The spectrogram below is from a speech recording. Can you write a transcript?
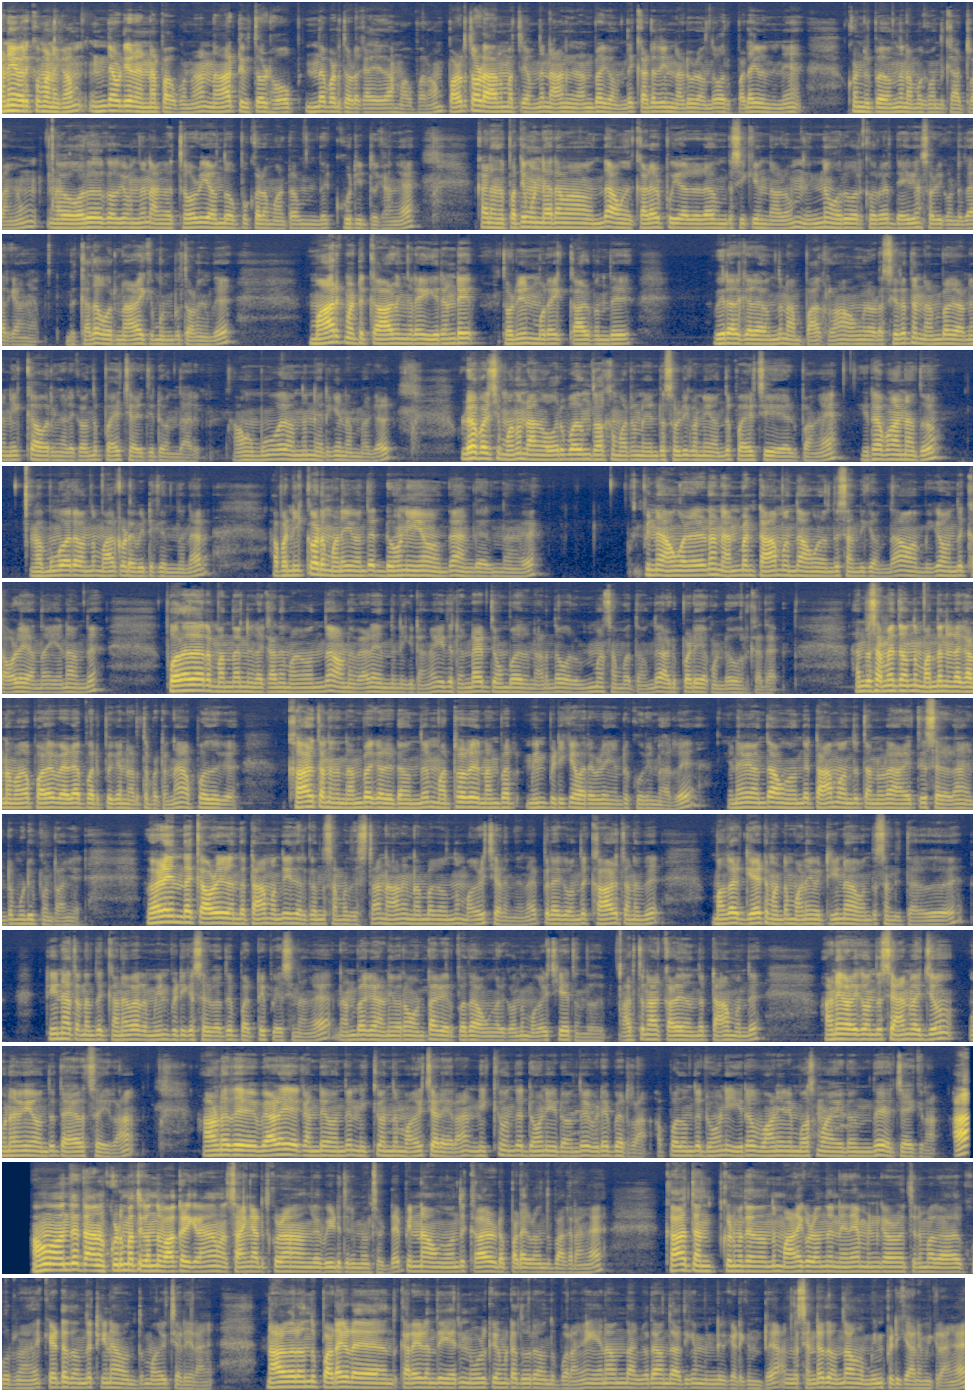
அனைவருக்கும் வணக்கம். இந்த வீடியோவில் என்ன பார்க்க போனால் நாட் வித்தவுட் ஹோப் இந்த படத்தோட கதையை தான் பார்க்க போகிறோம் படத்தோட ஆரம்பத்தில் வந்து நான்கு நண்பர்கள் வந்து கடலின் நடுவில் வந்து ஒரு படகுல நின்று கொண்டிருப்பதை வந்து நமக்கு வந்து காட்டுறாங்க. ஒருவருக்காக வந்து நாங்கள் தோழியை வந்து ஒப்புக்கொள்ள மாட்டோம் வந்து கூட்டிகிட்டு இருக்காங்க கடந்த பத்து மணி நேரமாக வந்து அவங்க கடல் புயலில் வந்து சிக்கியிருந்தாலும் இன்னும் ஒருவருக்கு ஒருவர் தைரியம் சொல்லி கொண்டு தான் இருக்காங்க. இந்த கதை ஒரு நாளைக்கு முன்பு தொடங்குது. மார்க் மற்றும் காலுங்கிற இரண்டு தொழில்முறை கால் வந்து வீரர்களை வந்து நாம் பார்க்குறோம் அவங்களோட சிறந்த நண்பர்களான நிக் அவர்களுக்கு வந்து பயிற்சி அளித்துட்டு வந்தார். அவங்க மூவர் வந்து நெருங்கிய நண்பர்கள். உடற்பயிற்சி மூலம் நாங்கள் ஒருபோதும் தோக்க மாட்டோம் என்று சொல்லிக்கொண்டே வந்து பயிற்சி எடுப்பாங்க. இரவானதும் மூவரை வந்து மார்க்கோட வீட்டுக்கு இருந்தனர். அப்போ நிக்கோட மனைவி வந்து டோனியும் வந்து அங்கே இருந்தாங்க. பின்ன அவங்களோட நண்பன் டாம் வந்து அவங்கள வந்து சந்திக்க வந்தான் அவன் மிக வந்து கவலையாக இருந்தான். ஏன்னா வந்து பொருளாதார மந்தநிலை காரணமாக வந்து அவனை வேலையை இருந்து நிற்கிட்டாங்க இது ரெண்டாயிரத்தி ஒம்பதில் நடந்த ஒரு உண்மை சம்பவத்தை வந்து அடிப்படையாக கொண்ட ஒரு கதை. அந்த சமயத்தை வந்து மந்த நிலை காரணமாக பல வேலை பருப்புகள் நடத்தப்பட்டன. அப்போது கார் தனது நண்பர்களிடம் வந்து மற்றொரு நண்பர் மீன் பிடிக்க வரவில்லை என்று கூறினார். எனவே வந்து அவங்க வந்து டாமை வந்து தன்னுடன் அழைத்து செல்லலாம் என்று முடிவு பண்ணுறாங்க வேலை இந்த கவலையில் இருந்த டாம் வந்து இதற்கு வந்து சம்மதிச்சிட்டான். நானும் நண்பர்கள் வந்து மகிழ்ச்சி அடைந்தனர். பிறகு வந்து கார் தனது மகள் கேட் மட்டும் மனைவி டீனா வந்து சந்தித்தார் டீனா தனது கணவர் மீன் பிடிக்க செல்வது பற்றி பேசினாங்க. நண்பர்கள் அனைவரும் ஒன்றாக இருப்பது அவங்களுக்கு வந்து மகிழ்ச்சியே தந்தது. அடுத்த நாள் காலையில் வந்து டாம் வந்து அனைவருக்கும் வந்து சாண்ட்விட்சும் உணவையும் வந்து தயார் செய்கிறான் அவனது வேலையை கண்டு வந்து நிக்கு வந்து மகிழ்ச்சி அடைகிறான். நிக்கு வந்து டோனியிட வந்து விடைபெறான் அப்போது வந்து டோனி இரவு வானிலை மோசமாக வந்து எச்சரிக்கிறான் அவங்க வந்து தன் குடும்பத்துக்கு வந்து வாக்களிக்கிறாங்க அவன் சாயங்காலத்துக்கு கூட அங்கே வீடு திரும்பணும்னு சொல்லிட்டு பின்ன அவங்க வந்து காரோட படகுல வந்து பார்க்குறாங்க கார் தன் குடும்பத்தை வந்து மழை கூட வந்து நிறைய மின்கலம் திரும்ப கூறுறாங்க. கேட்டது வந்து டீனா வந்து மகிழ்ச்சி அடைகிறாங்க. நால்வர் வந்து படகுல அந்த கரையிலேருந்து ஏறி நூறு கிலோமீட்டர் தூரம் வந்து போகிறாங்க ஏன்னா வந்து அங்கே தான் வந்து அதிகம் மின்னீர் கிடைக்குன்ட்டு. அங்கே சென்றது வந்து அவங்க மீன் பிடிக்க ஆரம்பிக்கிறாங்க.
